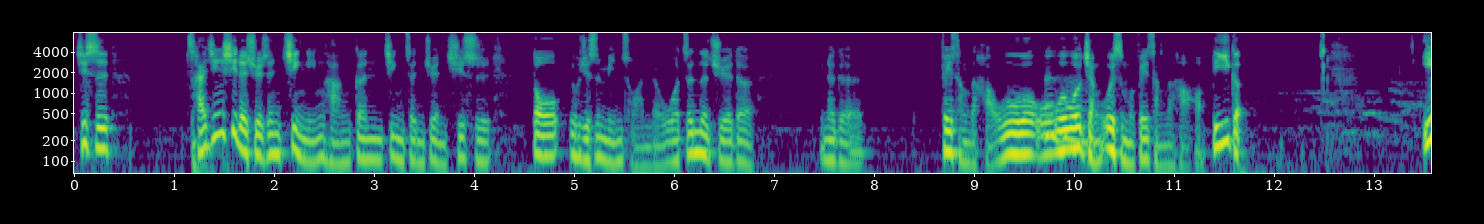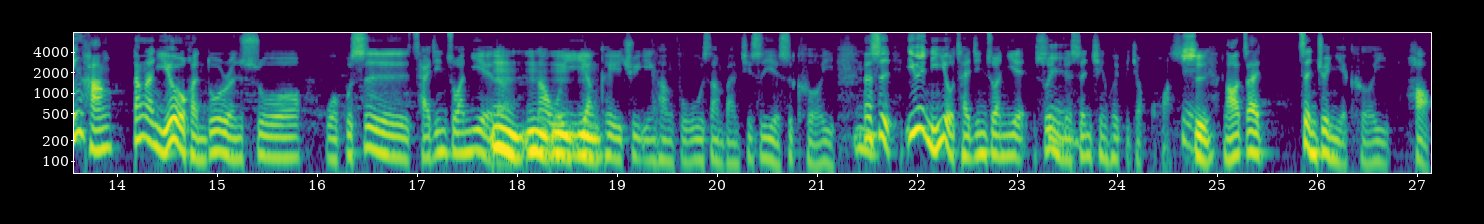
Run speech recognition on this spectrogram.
其实财经系的学生进银行跟进证券，其实都尤其是民传的，我真的觉得那个非常的好。我我我我讲为什么非常的好哈，第一个。银行当然也有很多人说我不是财经专业的，嗯嗯、那我一样可以去银行服务上班，嗯、其实也是可以。嗯、但是因为你有财经专业，所以你的申请会比较快。是，然后在。证券也可以，好，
